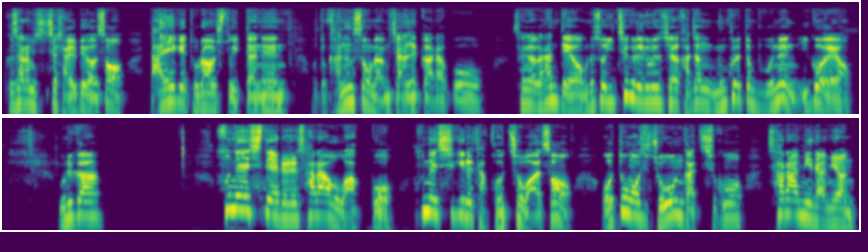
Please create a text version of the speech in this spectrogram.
그 사람이 진짜 잘 되어서 나에게 돌아올 수도 있다는 어떤 가능성으로 남지 않을까라고 생각을 한대요. 그래서 이 책을 읽으면서 제가 가장 뭉클했던 부분은 이거예요. 우리가 훈의 시대를 살아왔고 훈의 시기를 다 거쳐와서 어떤 것이 좋은 가치고 사람이라면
